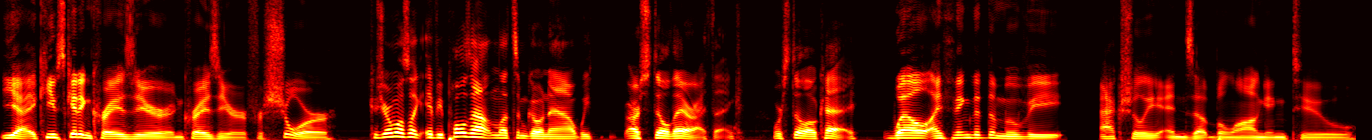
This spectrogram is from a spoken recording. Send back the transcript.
Yeah, it keeps getting crazier and crazier for sure. Because you're almost like if he pulls out and lets him go now, we are still there. I think we're still okay. Well, I think that the movie actually ends up belonging to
